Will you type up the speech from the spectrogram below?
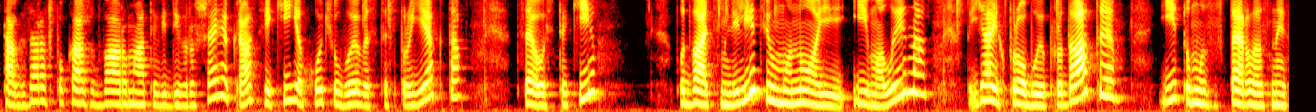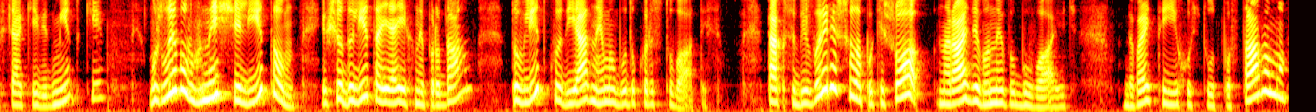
так, зараз покажу два аромати від Євроше, якраз які я хочу вивести з проєкта. Це ось такі. По 20 мл моної і малина. Я їх пробую продати, і тому стерла з них всякі відмітки. Можливо, вони ще літом. Якщо до літа я їх не продам, то влітку я ними буду користуватись. Так собі вирішила, поки що наразі вони вибувають. Давайте їх ось тут поставимо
